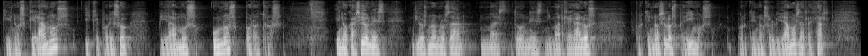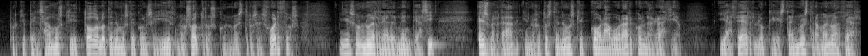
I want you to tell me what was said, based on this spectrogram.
que nos queramos y que por eso pidamos unos por otros. En ocasiones Dios no nos da más dones ni más regalos porque no se los pedimos porque nos olvidamos de rezar, porque pensamos que todo lo tenemos que conseguir nosotros con nuestros esfuerzos. Y eso no es realmente así. Es verdad que nosotros tenemos que colaborar con la gracia. y hacer lo que está en nuestra mano hacer.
